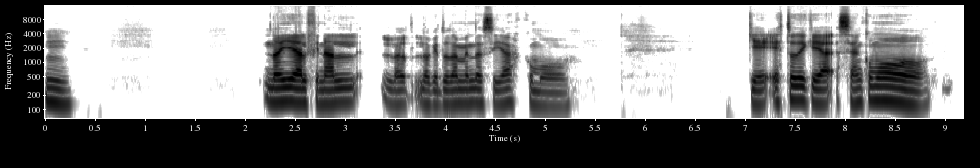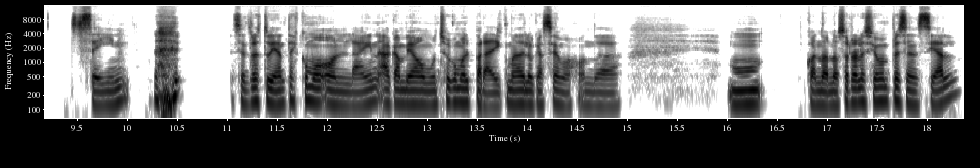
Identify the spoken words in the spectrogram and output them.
Mm. No, y al final lo, que tú también decías, como que esto de que sean como SEIN, centro estudiantes como online, ha cambiado mucho como el paradigma de lo que hacemos. Onda, mm, cuando nosotros lo hicimos en presencial,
